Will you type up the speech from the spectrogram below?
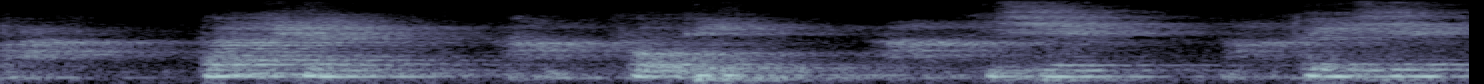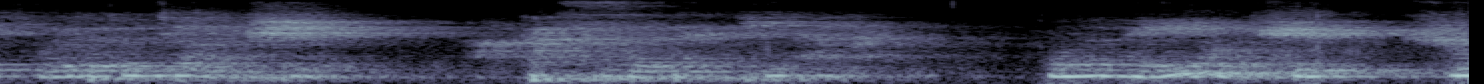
法，完全啊否定啊一些啊对一些所谓的宗教仪式啊。大肆的在批判，我们没有去说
